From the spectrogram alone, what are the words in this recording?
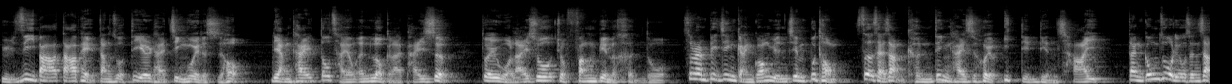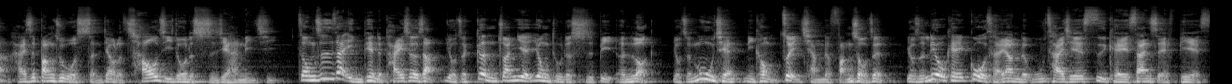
与 Z 八搭配当做第二台镜位的时候，两台都采用 N Log 来拍摄，对于我来说就方便了很多。虽然毕竟感光元件不同，色彩上肯定还是会有一点点差异。但工作流程上还是帮助我省掉了超级多的时间和力气。总之，在影片的拍摄上，有着更专业用途的十 B N Log，有着目前尼控最强的防守阵，有着六 K 过采样的无裁切四 K 三十 FPS。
